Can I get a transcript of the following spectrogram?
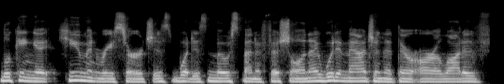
looking at human research is what is most beneficial. And I would imagine that there are a lot of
